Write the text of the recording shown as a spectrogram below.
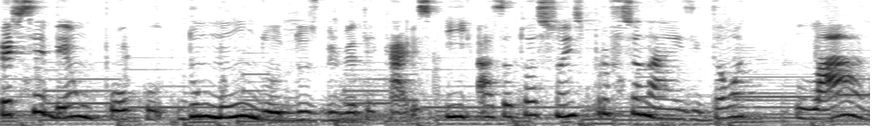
perceber um pouco do mundo dos bibliotecários e as atuações profissionais. Então, lá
